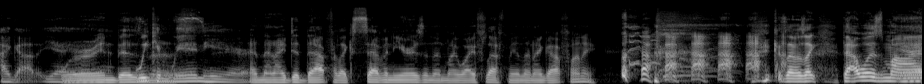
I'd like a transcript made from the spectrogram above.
I got it. Yeah. we're yeah, in business. We can win here. And then I did that for like seven years, and then my wife left me, and then I got funny. Because I was like, that was my.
